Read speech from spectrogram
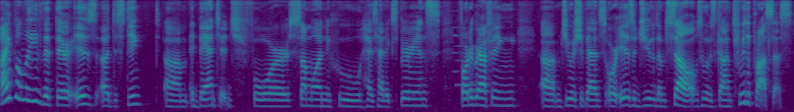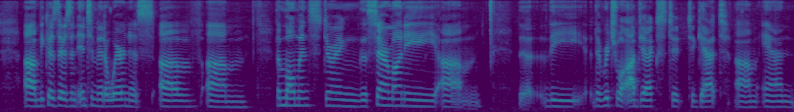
I believe that there is a distinct um, advantage for someone who has had experience photographing um, Jewish events or is a Jew themselves who has gone through the process um, because there's an intimate awareness of um, the moments during the ceremony, um, the, the, the ritual objects to, to get, um, and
